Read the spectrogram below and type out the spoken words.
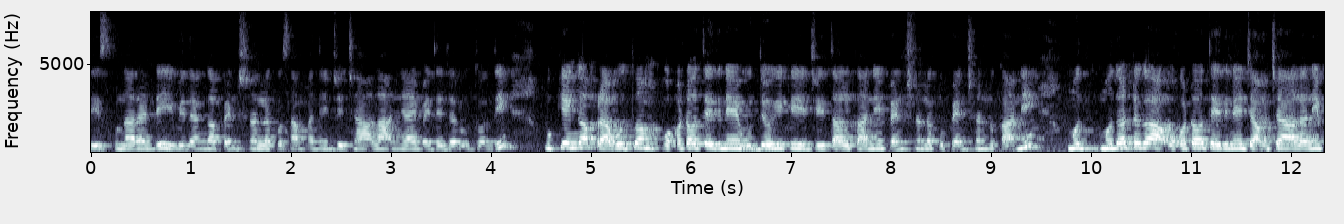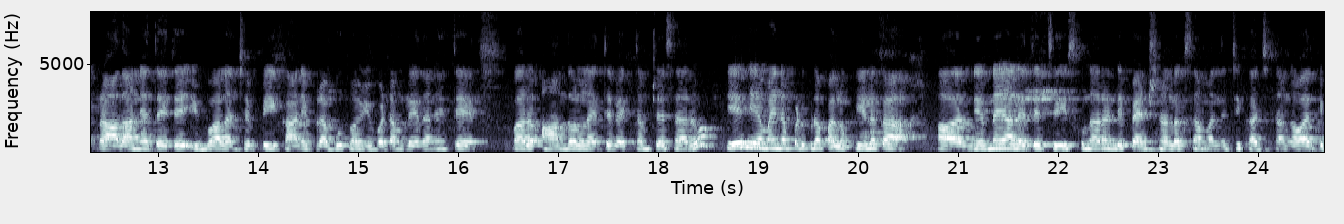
తీసుకున్నారండి. ఈ విధంగా పెన్షన్లకు సంబంధించి చాలా అన్యాయం అయితే జరుగుతుంది. ముఖ్యంగా ప్రభుత్వం ఒకటో తేదీనే ఉద్యోగికి జీతాలు కానీ పెన్షన్లకు పెన్షన్లు కానీ మొదటగా ఒకటో తేదీనే జమ చేయాలని ప్రాధాన్యత అయితే ఇవ్వాలని చెప్పి కానీ ప్రభుత్వం ఇవ్వటం లేదని అయితే వారు ఆందోళన అయితే వ్యక్తం చేశారు. ఏది ఏమైనప్పటికీ కూడా పలు కీలక నిర్ణయాలు అయితే తీసుకున్నారండి. పెన్షనర్లకు సంబంధించి ఖచ్చితంగా వారికి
